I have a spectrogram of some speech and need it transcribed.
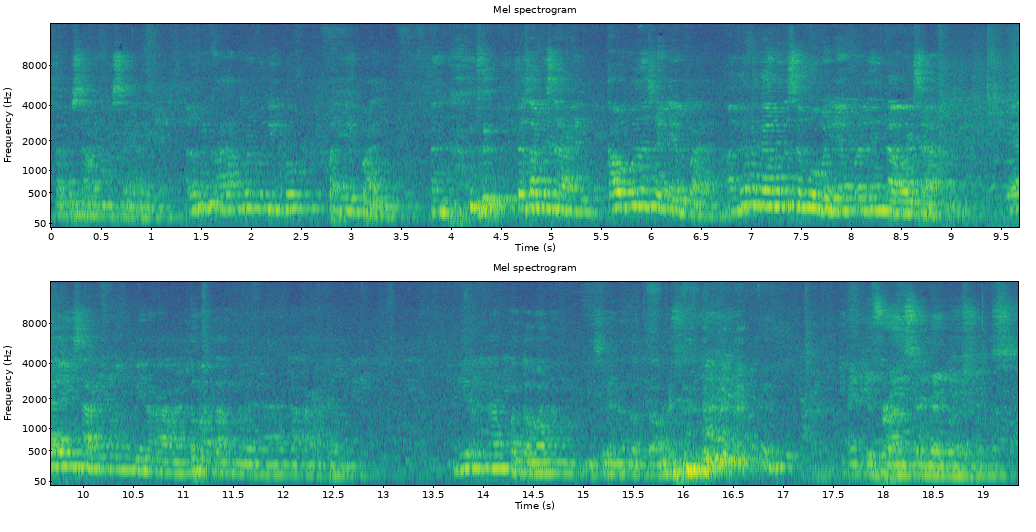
Sabi sa akin ni Miss Ai alam mo yung character mo dito, pa-epal. Sabi sa akin, tawag ko na sa epal. Ang ginagamit ko sa movie, epal na yung tawag sa akin. Kaya yung sa akin yung pinaka tumatak naman na nakakatawa. Hindi rin na patawa ng hindi sila natatawa. Thank you for answering my questions.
